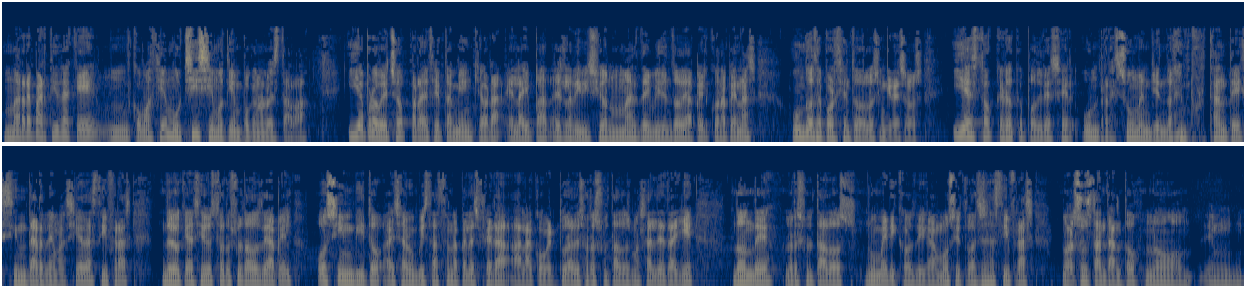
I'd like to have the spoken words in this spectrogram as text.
más repartida que mm, como hacía muchísimo tiempo que no lo estaba. Y aprovecho para decir también que ahora el iPad es la división más débil dentro de Apple con apenas un 12% de los ingresos. Y esto creo que podría ser un resumen yendo a lo importante sin dar demasiadas cifras de lo que han sido estos resultados de Apple. Os invito a echar un vistazo en Apple Esfera a la cobertura de esos resultados más al detalle donde los resultados numéricos, digamos, y todas esas cifras no asustan tanto, no em,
